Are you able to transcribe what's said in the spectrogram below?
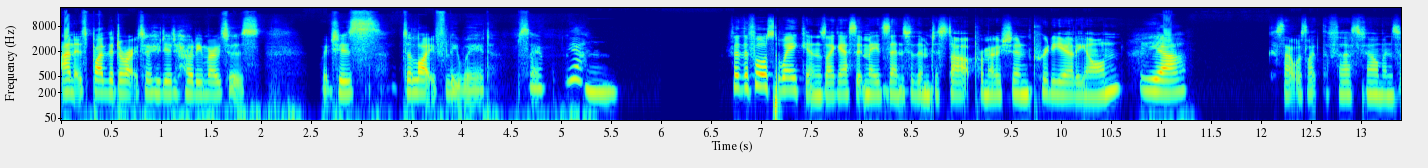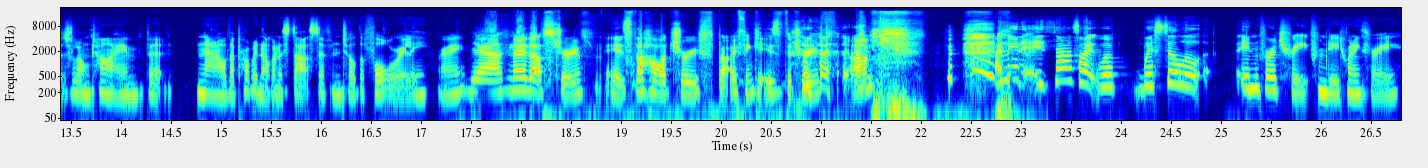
And it's by the director who did Holy Motors, which is delightfully weird. So yeah, For The Force Awakens, I guess it made sense for them to start promotion pretty early on yeah, because that was like the first film in such a long time. But now they're probably not going to start stuff until the fall, really, right? yeah. No, that's true. It's the hard truth, but I think it is the truth. um, I mean, it sounds like we're we're still in for a treat from D23,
